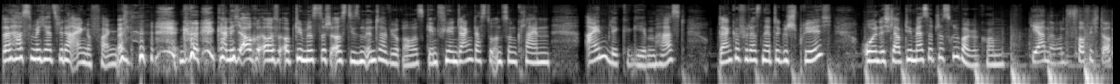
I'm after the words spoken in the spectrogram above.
dann hast du mich jetzt wieder eingefangen. Dann kann ich auch optimistisch aus diesem Interview rausgehen. Vielen Dank, dass du uns so einen kleinen Einblick gegeben hast. danke für das nette Gespräch und ich glaube, die Message ist rübergekommen. Gerne und das hoffe ich doch.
